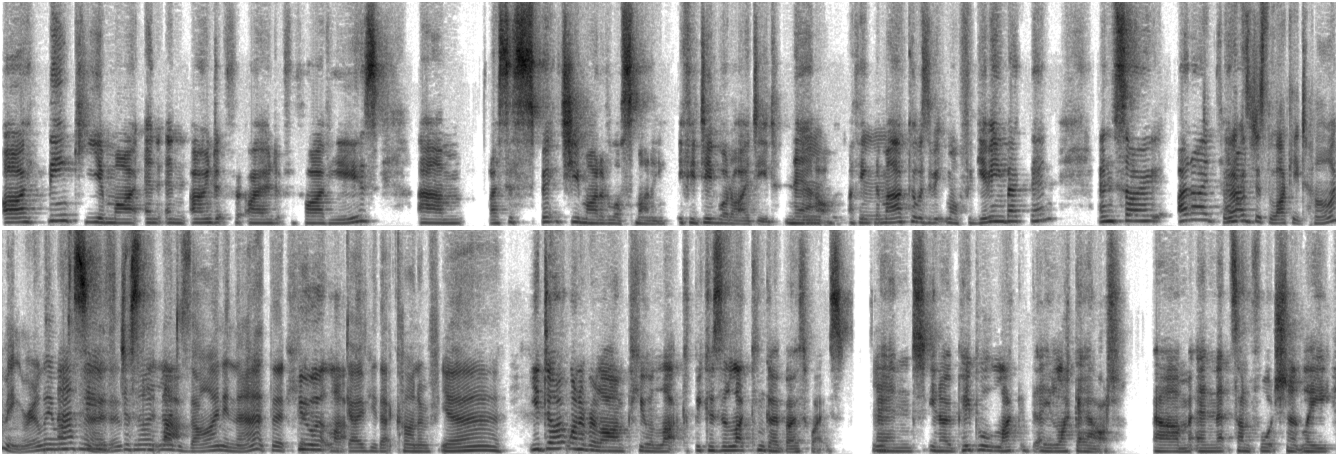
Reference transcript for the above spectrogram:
I think you might and, and owned it for I owned it for five years. Um, I suspect you might have lost money if you did what I did now. Mm-hmm. I think the market was a bit more forgiving back then. And so, and I, so that was just lucky timing, really, wasn't it? There's just no, no, design in that that pure that luck gave you that kind of yeah. You don't want to rely on pure luck because the luck can go both ways, mm. and you know people luck they luck out, um, and that's unfortunately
